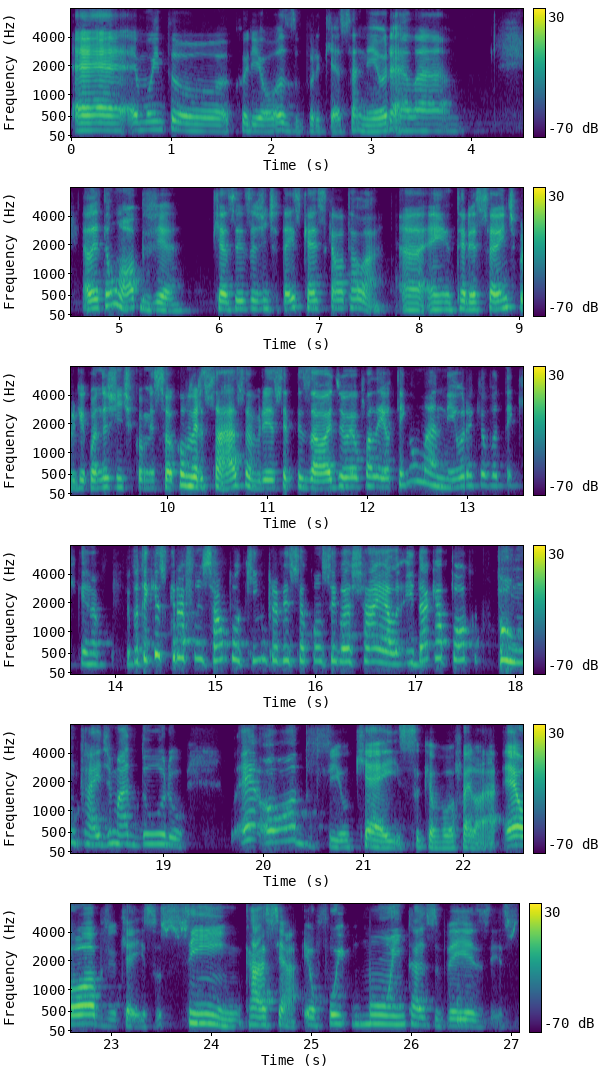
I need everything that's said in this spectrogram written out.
É, é, muito curioso, porque essa neura, ela, ela é tão óbvia que às vezes a gente até esquece que ela tá lá. Uh, é interessante, porque quando a gente começou a conversar sobre esse episódio, eu falei, eu tenho uma neura que eu vou ter que eu vou ter que escrafunchar um pouquinho para ver se eu consigo achar ela. E daqui a pouco, pum, cai de maduro é óbvio que é isso que eu vou falar. É óbvio que é isso. Sim, Cássia, eu fui muitas vezes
